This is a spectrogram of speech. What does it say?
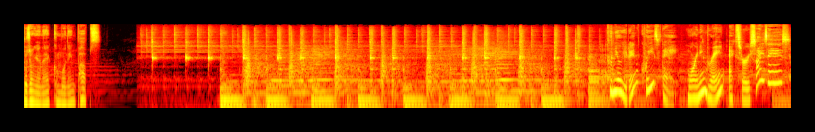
조정연의 굿모닝 팝스 금요일은 quiz day, morning brain exercises.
